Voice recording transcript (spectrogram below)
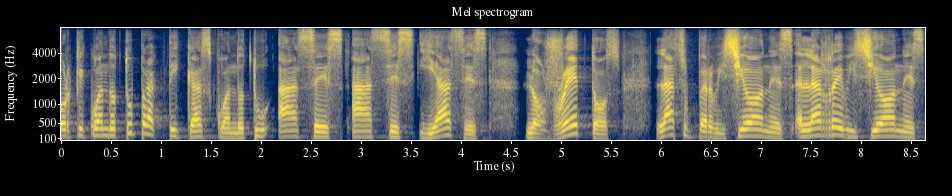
Porque cuando tú practicas, cuando tú haces, haces y haces los retos, las supervisiones, las revisiones,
